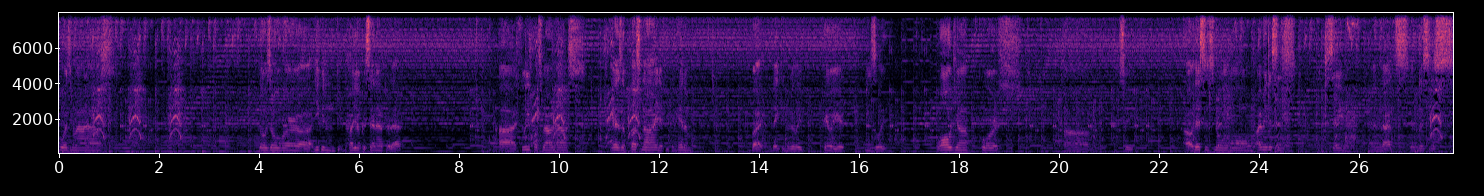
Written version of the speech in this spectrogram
Towards and roundhouse. Goes over, uh, you can get Hoyokusen after that. Uh, 3 plus roundhouse. There's a plus 9 if you can hit them, but they can really parry it easily. Wall jump, of course. Um, let's see. Oh, this is normal. I mean, this is safe, and that's and this is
